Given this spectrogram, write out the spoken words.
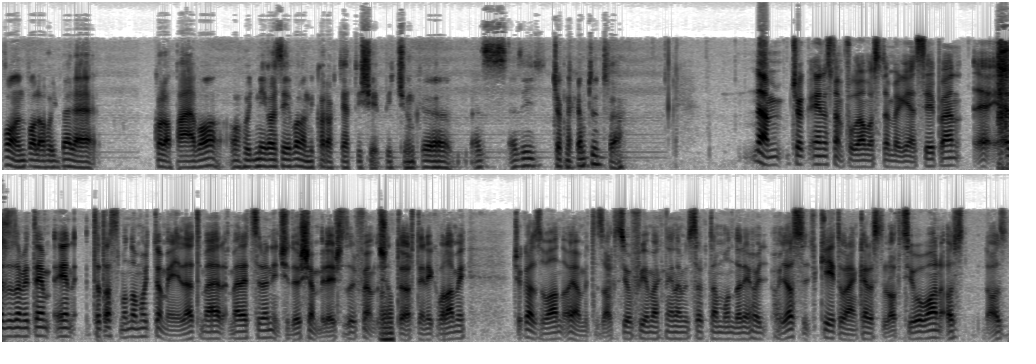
van valahogy bele kalapálva, ahogy még azért valami karaktert is építsünk. Ez, ez így csak nekem tűnt fel? Nem, csak én ezt nem fogalmaztam meg ilyen szépen. Ez az, amit én, én tehát azt mondom, hogy tömény lett, mert, mert egyszerűen nincs idő semmire, és az, hogy folyamatosan történik valami. Csak az van, olyan, mint az akciófilmeknél, nem is szoktam mondani, hogy, hogy az, hogy két órán keresztül akció van, az, az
